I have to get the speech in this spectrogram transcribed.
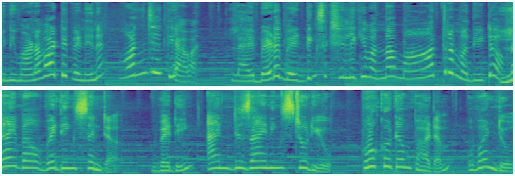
ഇനി മണവാട്ടി പെണ്ണിന് വഞ്ചത്തിയാവാൻ ലൈബയുടെ വെഡിങ് സെക്ഷനിലേക്ക് വന്നാൽ മാത്രം മതി ട്ടോ. Laiba wedding centre wedding and designing studio Pookkottumpadam Wandoor.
